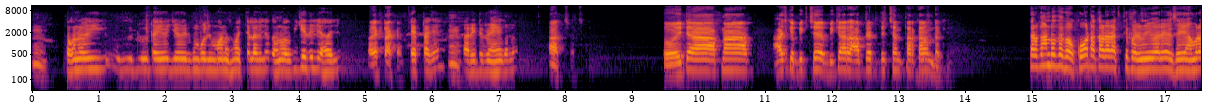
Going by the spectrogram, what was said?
হুম। তখন ওই দুটাই ওই যে ওইরকম বলি মানুষ মারতে লাগলে তখন ওকে বিকে দিলে হইলে আর এক টাকা একটাকে হুম। আর এটা রয়ে গেল। আচ্ছা আচ্ছা। তো এটা আপনার আজকে বিকছে বিকার আপডেট দিচ্ছেন তার কারণটা কি? তার কাণ্ড দেখো কটা কাড়া রাখতে পারিনি এবারে সেই আমরা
